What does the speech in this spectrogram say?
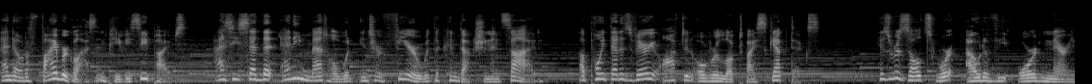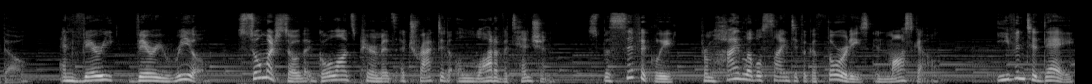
and out of fiberglass and PVC pipes, as he said that any metal would interfere with the conduction inside a point that is very often overlooked by skeptics. His results were out of the ordinary though, and very, very real. So much so that Golod's pyramids attracted a lot of attention, specifically from high-level scientific authorities in Moscow. Even today,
